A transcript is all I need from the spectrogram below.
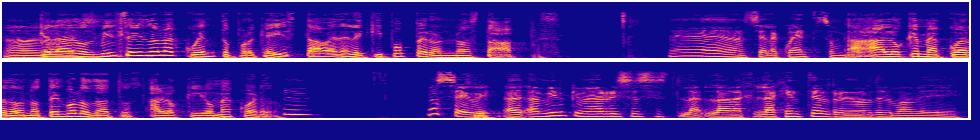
No, Que la de mames. 2006 no la cuento porque ahí estaba en el equipo, pero no estaba, pues. Eh, se la cuentas, hombre. A, a lo que me acuerdo, no tengo los datos, a lo que yo me acuerdo. No sé, güey. A, a mí lo que me da risa es la, la, la gente alrededor del mame de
